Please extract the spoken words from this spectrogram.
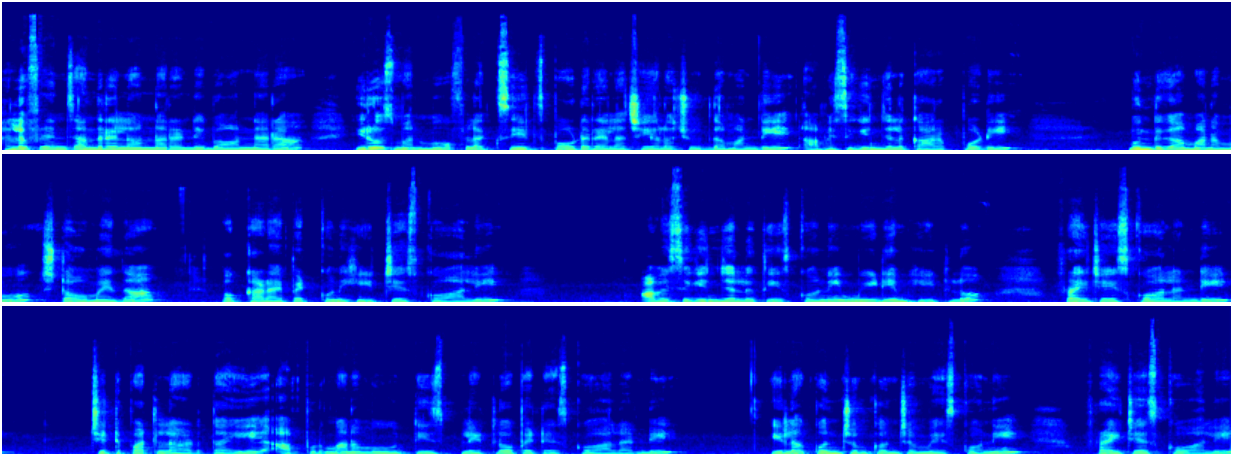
హలో ఫ్రెండ్స్ అందరు ఎలా ఉన్నారండి? బాగున్నారా? ఈరోజు మనము ఫ్లక్స్ సీడ్స్ పౌడర్ ఎలా చేయాలో చూద్దామండి. అవిసి గింజల కారపొడి. ముందుగా మనము స్టవ్ మీద ఒక కడాయి పెట్టుకొని హీట్ చేసుకోవాలి. అవిసి గింజలు తీసుకొని మీడియం హీట్లో ఫ్రై చేసుకోవాలండి. చిట్టుపట్లు ఆడుతాయి అప్పుడు మనము తీసి ప్లేట్లో పెట్టేసుకోవాలండి. ఇలా కొంచెం కొంచెం వేసుకొని ఫ్రై చేసుకోవాలి.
